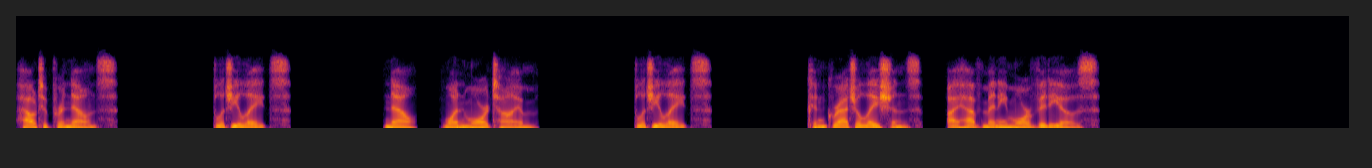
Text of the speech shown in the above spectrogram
How to pronounce Flagellates. Now, one more time. Flagellates. Congratulations, I have many more videos.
